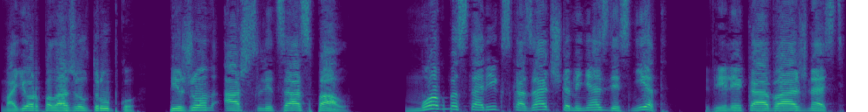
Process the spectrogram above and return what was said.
Майор положил трубку. Пижон аж с лица спал. Мог бы старик сказать, что меня здесь нет. Велика важность,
